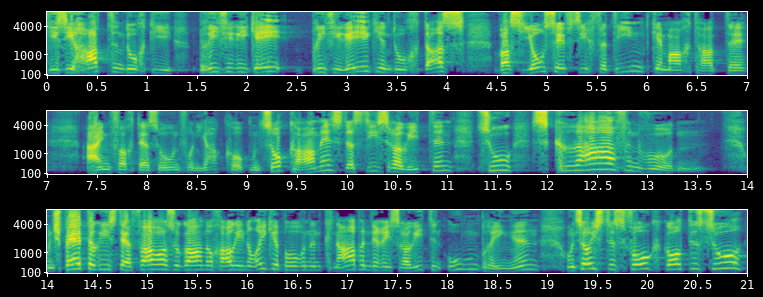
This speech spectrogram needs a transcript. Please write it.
die sie hatten durch die Privilegien, durch das, was Josef sich verdient gemacht hatte, einfach der Sohn von Jakob. Und so kam es, dass die Israeliten zu Sklaven wurden. Und später ließ der Pharao sogar noch alle neugeborenen Knaben der Israeliten umbringen. Und so ist das Volk Gottes zur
